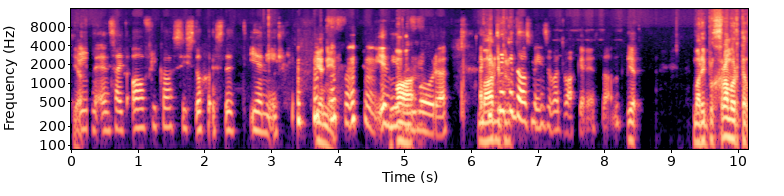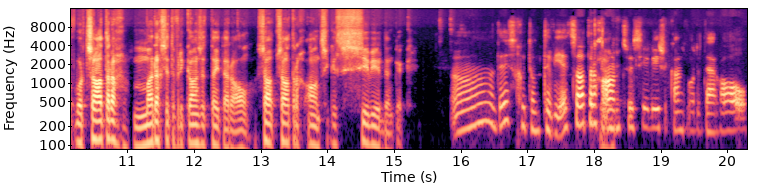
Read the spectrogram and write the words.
Ja. En in Suid-Afrika sies tog is dit 1 uur. Ja nee. 1 uur Maar- in die môre. Ek seker daar's mense wat wakker is dan. Maar die program word word Saterdag middag Suid-Afrikaanse tyd herhaal. Sa Saterdag aand seker 7 uur dink ek. Ah, dis goed om te weet. Saterdag Ja. aand so 7 uur se kant word dit herhaal.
